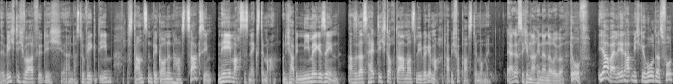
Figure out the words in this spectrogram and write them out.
er wichtig war für dich, äh, dass du wegen ihm das Tanzen begonnen hast, sag's ihm. Nee, mach's das nächste Mal. Und ich habe ihn nie mehr gesehen. Also das hätte ich doch damals lieber gemacht. Habe ich verpasst den Moment. Ärgerst dich im Nachhinein darüber? Doof. Ja, weil er hat mich geholt als Vor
